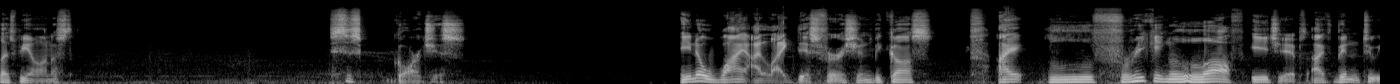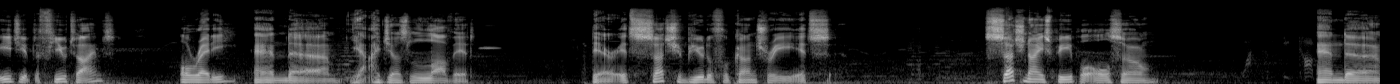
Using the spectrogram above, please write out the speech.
Let's be honest. This is gorgeous. You know why I like this version? Because I freaking love Egypt. I've been to Egypt a few times already, and um, yeah, I just love it. There, it's such a beautiful country. It's such nice people also. And uh,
